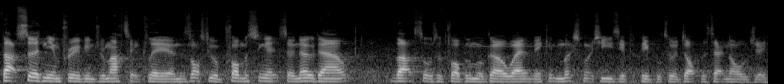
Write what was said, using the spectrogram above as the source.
That's certainly improving dramatically, and there's lots of people promising it, so no doubt that sort of problem will go away and make it much, much easier for people to adopt the technology.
